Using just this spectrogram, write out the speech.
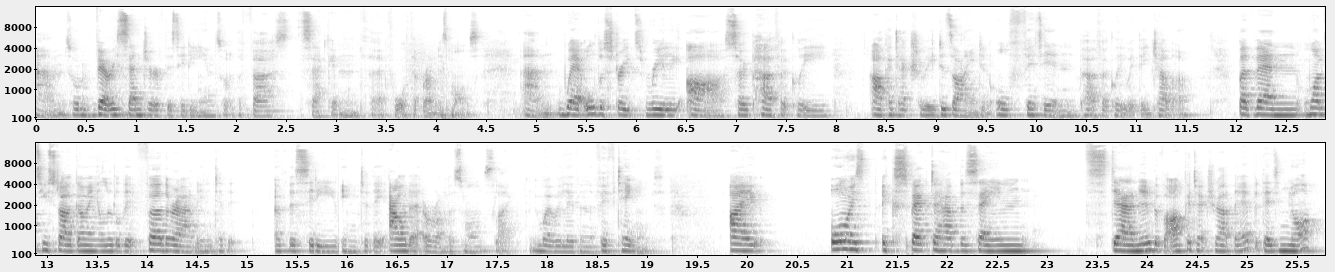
um, sort of very centre of the city, in sort of the first, second, third, fourth arrondissements, um, where all the streets really are so perfectly architecturally designed and all fit in perfectly with each other. But then once you start going a little bit further out into the of the city, into the outer arrondissements, like where we live in the fifteenth, I almost expect to have the same standard of architecture out there, but there's not.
